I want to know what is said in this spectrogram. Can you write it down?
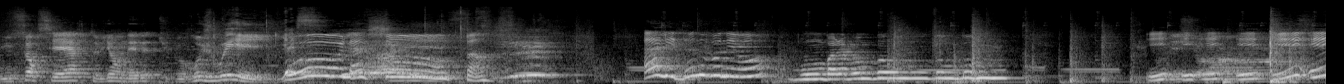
une sorcière te vient en aide. Tu peux rejouer. Yes. Oh, la chance Allez, de nouveau Néo. Bon, bah la boum boum boum boum. Et, et, et, et, et, et.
